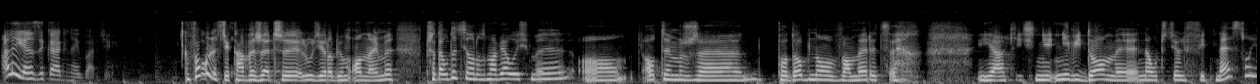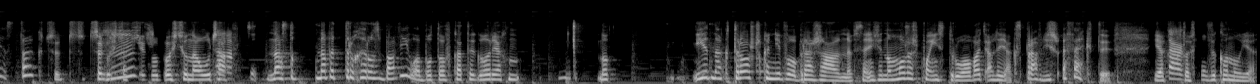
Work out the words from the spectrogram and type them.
Ale języka jak najbardziej. W ogóle ciekawe rzeczy ludzie robią online. My przed audycją rozmawiałyśmy o, o tym, że podobno w Ameryce jakiś nie, niewidomy nauczyciel fitnessu jest, tak? Czy, czy czegoś mm takiego gościu naucza. Tak. Nas to nawet trochę rozbawiło, bo to w kategoriach no, jednak troszkę niewyobrażalne. W sensie, no możesz poinstruować, ale jak sprawdzisz efekty, jak tak. ktoś to wykonuje.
